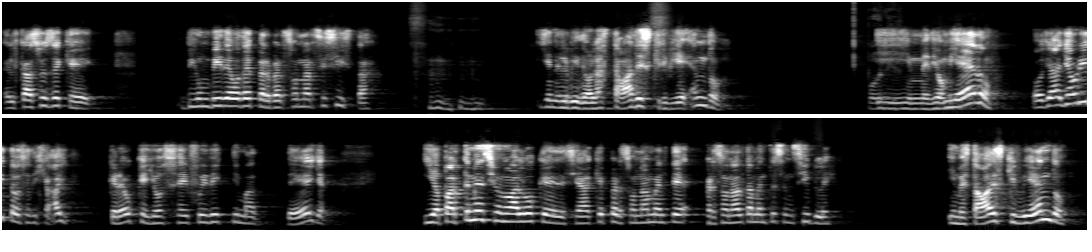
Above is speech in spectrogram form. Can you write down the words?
el caso es de que vi un video de perverso narcisista y en el video la estaba describiendo y me dio miedo. O ya, ya ahorita, o sea, dije, ay, creo que yo sé, fui víctima de ella. Y aparte mencionó algo que decía que personalmente, persona altamente sensible, y me estaba describiendo.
